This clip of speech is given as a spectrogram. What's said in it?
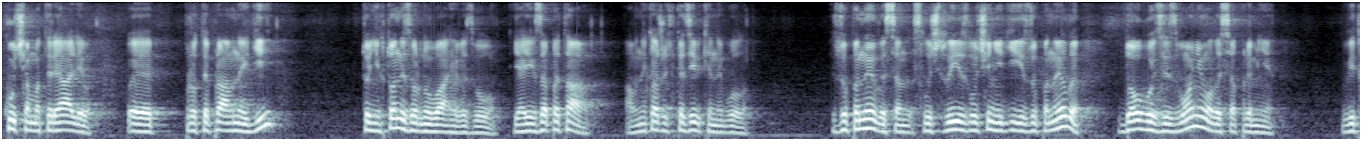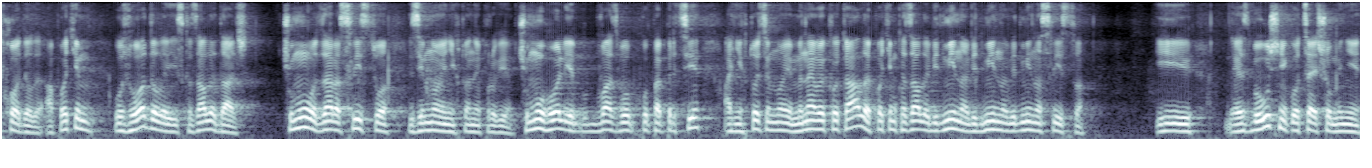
куча матеріалів е, протиправних дій, то ніхто не звернув уваги в СБУ. Я їх запитав, а вони кажуть, вказівки не було. Зупинилися, свої злочинні дії зупинили, довго зізвонювалися при мені, відходили, а потім узгодили і сказали далі. Чому от зараз слідство зі мною ніхто не провів? Чому голі вас був по папірці, а ніхто зі мною? Мене викликали, потім казали відміна, відміна, відміна слідства. І СБУшник, оцей, що мені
